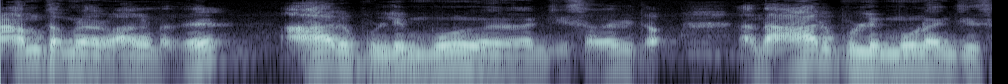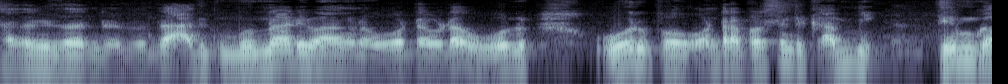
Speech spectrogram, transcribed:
நாம் தமிழர் வாங்கினது ஆறு புள்ளி மூணு அஞ்சு சதவீதம். அந்த ஆறு புள்ளி மூணு அஞ்சு சதவீதம்ன்றது வந்து அதுக்கு முன்னாடி வாங்கின ஓட்டை விட ஒரு ஒரு ஒன்றரை பர்சன்ட் கம்மி. திமுக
